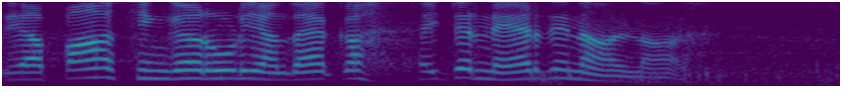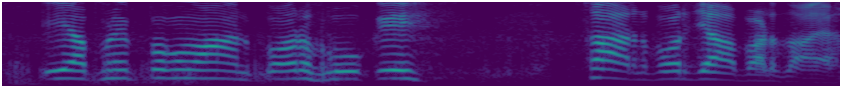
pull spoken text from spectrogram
ਤੇ ਆਪਾਂ ਸਿੰਗਰ ਰੋਡ ਜਾਂਦਾ ਇੱਕ ਇੱਧਰ ਨਹਿਰ ਦੇ ਨਾਲ ਨਾਲ। ਇਹ ਆਪਣੇ ਭਗਵਾਨਪੁਰ ਹੋ ਕੇ ਸਹਾਰਨਪੁਰ ਜਾ ਵੜਦਾ ਆ।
